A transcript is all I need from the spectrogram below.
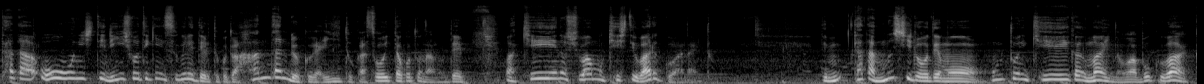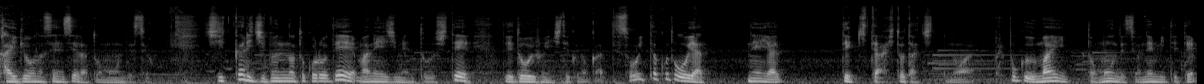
ただ往々にして臨床的に優れてるってことは判断力がいいとかそういったことなので、まあ、経営の手腕も決して悪くはないと。でただむしろでも本当に経営がうまいのは僕は開業の先生だと思うんですよ。しっかり自分のところでマネージメントをしてでどういうふうにしていくのかってそういったことをや,、ね、やってきた人たちっていうのはやっぱり僕うまいと思うんですよね見てて。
